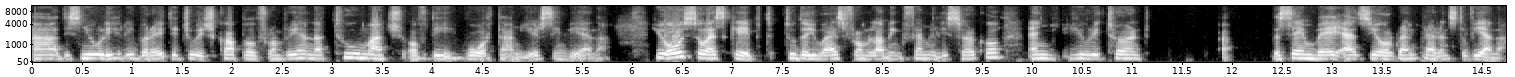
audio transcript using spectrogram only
uh, this newly liberated Jewish couple from Vienna too much of the wartime years in Vienna. You also escaped to the US from loving family circle and you returned uh, the same way as your grandparents to Vienna.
